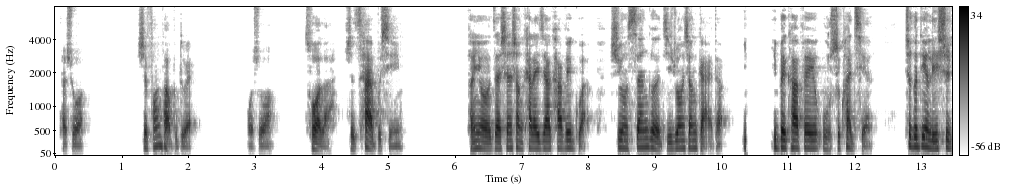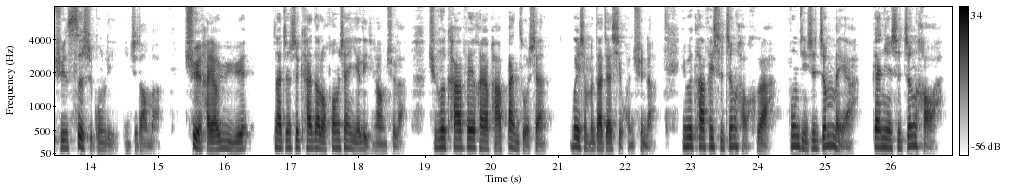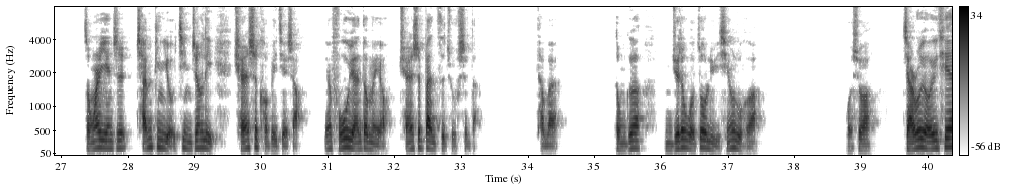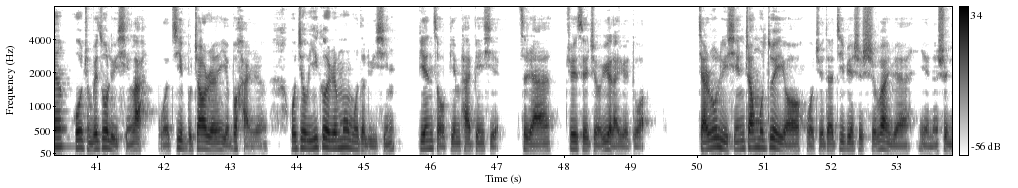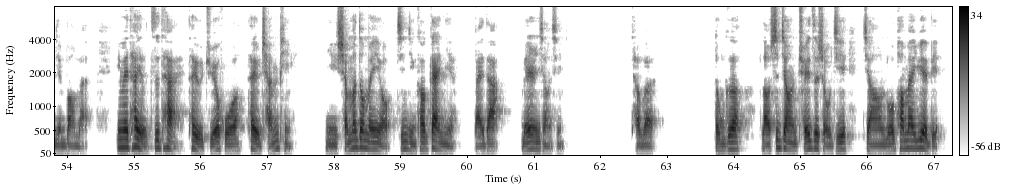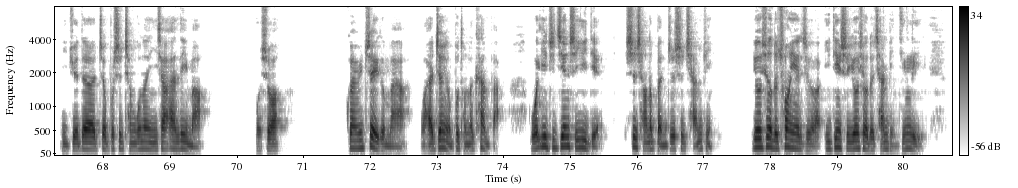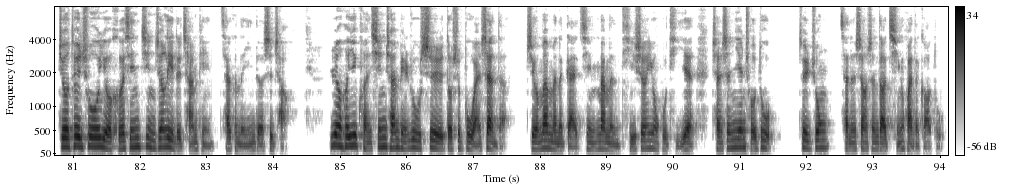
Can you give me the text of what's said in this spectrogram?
他说是方法不对。我说错了，是菜不行。朋友在山上开了一家咖啡馆，是用三个集装箱改的，一杯咖啡五十块钱。这个店离市区四十公里，你知道吗？去还要预约，那真是开到了荒山野岭上去了。去喝咖啡还要爬半座山，为什么大家喜欢去呢？因为咖啡是真好喝啊，风景是真美啊，概念是真好啊。总而言之，产品有竞争力，全是口碑介绍，连服务员都没有，全是半自助式的。他问：“董哥，你觉得我做旅行如何？”我说：“假如有一天我准备做旅行了。”我既不招人，也不喊人，我就一个人默默的旅行，边走边拍边写，自然追随者越来越多。假如旅行招募队友，我觉得即便是十万元也能瞬间爆满，因为他有姿态，他有绝活，他有产品。你什么都没有，仅仅靠概念，白搭，没人相信。他问：“董哥，老是讲锤子手机，讲罗胖卖月饼，你觉得这不是成功的营销案例吗？”我说。关于这个嘛，我还真有不同的看法。我一直坚持一点：市场的本质是产品。优秀的创业者一定是优秀的产品经理。只有推出有核心竞争力的产品，才可能赢得市场。任何一款新产品入市都是不完善的，只有慢慢的改进，慢慢的提升用户体验，产生粘稠度，最终才能上升到情怀的高度。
